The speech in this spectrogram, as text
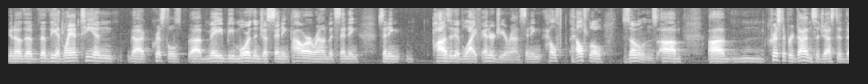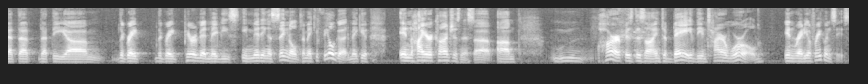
you know, the, the, the Atlantean uh, crystals uh, may be more than just sending power around, but sending, sending positive life energy around, sending health, healthful zones. Um, uh, Christopher Dunn suggested that the, that the, um, the, great, the Great Pyramid may be emitting a signal to make you feel good, make you in higher consciousness. Uh, um, HAARP is designed to bathe the entire world in radio frequencies.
